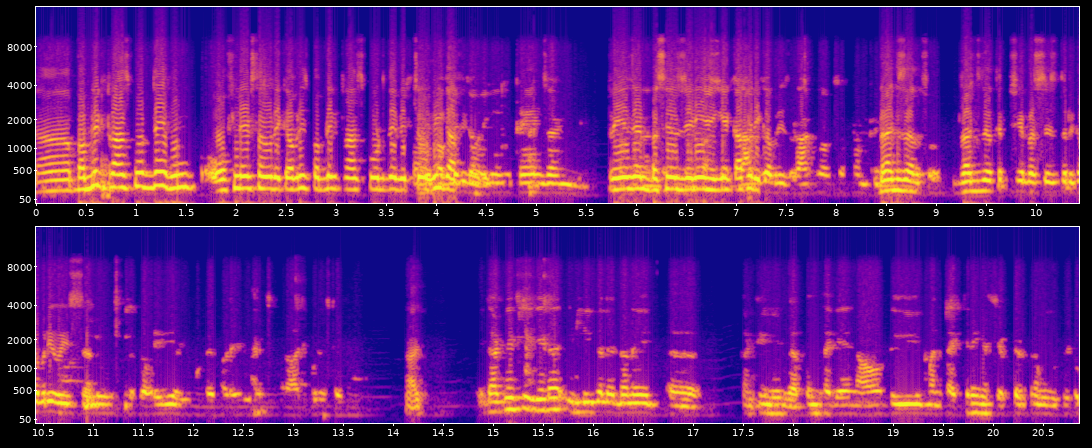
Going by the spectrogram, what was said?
ਤਾਂ ਪਬਲਿਕ ਟਰਾਂਸਪੋਰਟ ਦੇ ਹੁਣ ਆਫ ਲੇਟ ਸਾਨੂੰ ਰਿਕਵਰੀਜ਼ ਪਬਲਿਕ ਟਰਾਂਸਪੋਰਟ ਦੇ ਵਿੱਚੋਂ ਵੀ ਕਾਫੀ ਹੋ ਰਹੀ ਹੈ। Trains and trains and buses ਜਿਹੜੀਆਂ ਹੈਗੀਆਂ ਕਾਫੀ ਰਿਕਵਰੀਜ਼ ਡਰੱਗਸ ਆਲਸੋ ਡਰੱਗਸ ਦੇ ਉੱਤੇ ਪਿਛੇ ਬੱਸਸ ਤੋਂ ਰਿਕਵਰੀ ਹੋਈ ਸਾਨੂੰ। ਰਿਕਵਰੀ ਵੀ ਹੋਈ ਮੁੰਡੇ ਫੜੇ ਰਾਜਪੁਰ ਸਟੇਸ਼ਨ ਹਾਂ। ਡੈਫੀਨਿਟਲੀ ਜਿਹੜਾ ਇਲੀਗਲ ਇਦਾਂ ਦੇ continued weapons again. Now the manufacturing is shifted from UP to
